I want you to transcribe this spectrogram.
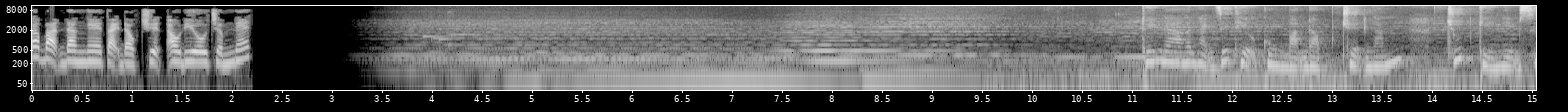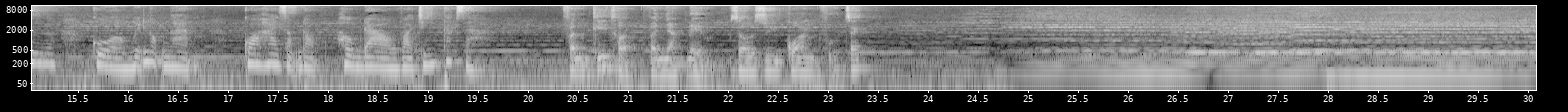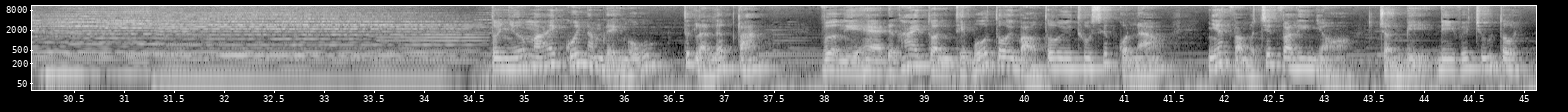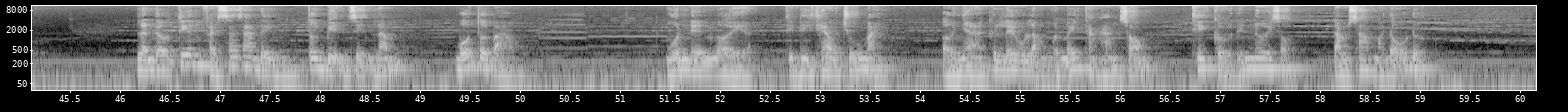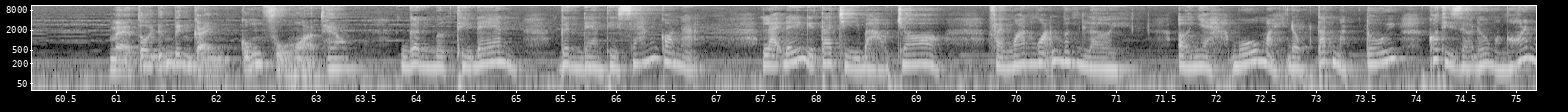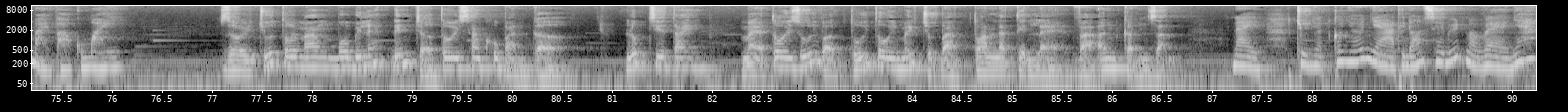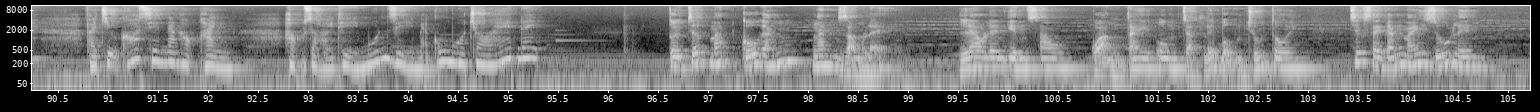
Các bạn đang nghe tại đọc chuyện audio.net Thúy Nga hân hạnh giới thiệu cùng bạn đọc truyện ngắn Chút kỷ niệm xưa của Nguyễn Ngọc Ngạn qua hai giọng đọc Hồng Đào và chính tác giả. Phần kỹ thuật và nhạc đệm do Duy Quang phụ trách. Tôi nhớ mãi cuối năm để ngủ, Tức là lớp 8 Vừa nghỉ hè được 2 tuần Thì bố tôi bảo tôi thu xếp quần áo, Nhét vào một chiếc vali nhỏ, Chuẩn bị đi với chú tôi. Lần đầu tiên phải xa gia đình, Tôi bịn diện lắm. Bố tôi bảo, Muốn nên người thì đi theo chú mày. Ở nhà cứ lêu lỏng với mấy thằng hàng xóm, Thi cử đến nơi rồi, Làm sao mà đỗ được? Mẹ tôi đứng bên cạnh Cũng phụ họa theo. Gần mực thì đen Gần đèn thì sáng con ạ. Lại đấy người ta chỉ bảo cho Phải ngoan ngoãn vâng lời. Ở nhà bố mày đầu tắt mặt tối Có thì giờ đâu mà ngó đến bài vở của mày? Rồi chú tôi mang mobilet đến chở tôi sang khu bàn cờ. Lúc chia tay Mẹ tôi rúi vào túi tôi mấy chục bạc Toàn là tiền lẻ và ân cần dặn. Này chủ nhật có nhớ nhà thì đón xe buýt mà về nhá. Phải chịu khó siêng năng học hành Học giỏi thì muốn gì mẹ cũng mua cho hết đấy. Tôi chớp mắt cố gắng ngăn dòng lệ, Leo lên yên sau, Quàng tay ôm chặt lấy bụng chú tôi. Chiếc xe gắn máy rú lên,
